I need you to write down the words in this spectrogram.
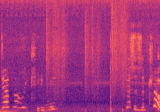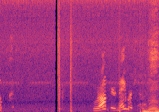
Definitely kidding me? This is a joke. Rob your neighbor's house,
